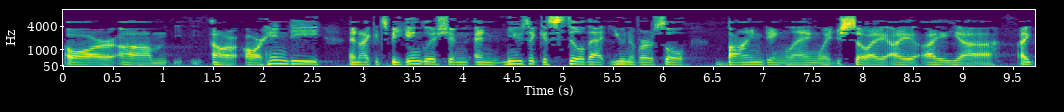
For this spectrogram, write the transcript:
or, um, Hindi, and I could speak English, and, and music is still that universal binding language. So I I I, uh, I,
